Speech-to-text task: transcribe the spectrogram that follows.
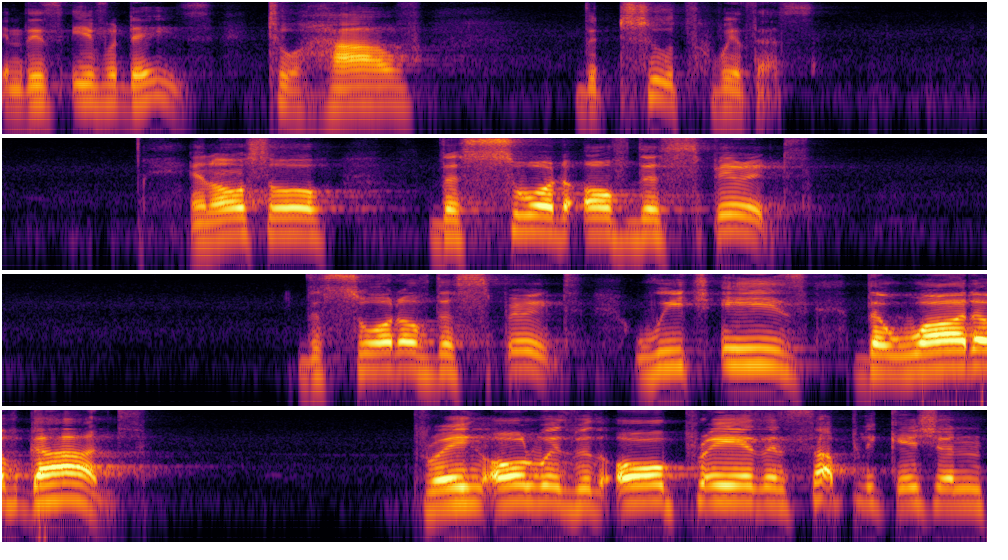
in these evil days, to have the truth with us. And also the sword of the Spirit. The sword of the Spirit, which is the Word of God. Praying always with all prayers and supplication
